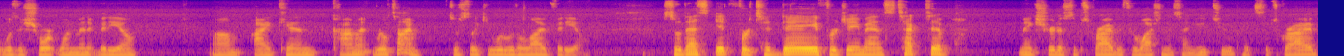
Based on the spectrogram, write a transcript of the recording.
was a short one minute video, um, I can comment real time, just like you would with a live video. So that's it for today for J-Man's Tech Tip. Make sure to subscribe if you're watching this on YouTube. Hit subscribe.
